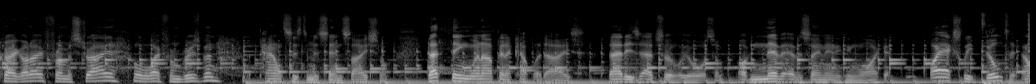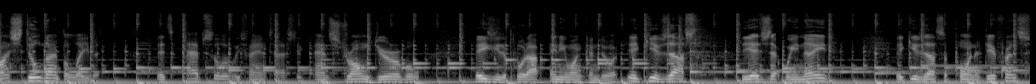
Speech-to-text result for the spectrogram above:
Craig Otto from Australia, all the way from Brisbane. The panel system is sensational. That thing went up in a couple of days. That is absolutely awesome. I've never ever seen anything like it. I actually built it and I still don't believe it. It's absolutely fantastic and strong, durable, easy to put up. Anyone can do it. It gives us the edge that we need. It gives us a point of difference.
